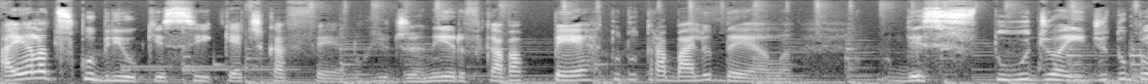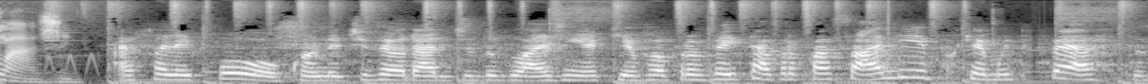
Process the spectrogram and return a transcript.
Aí ela descobriu que esse Cat Café no Rio de Janeiro ficava perto do trabalho dela, desse estúdio aí de dublagem. Aí eu falei, pô, quando eu tiver horário de dublagem aqui, eu vou aproveitar para passar ali, porque é muito perto.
